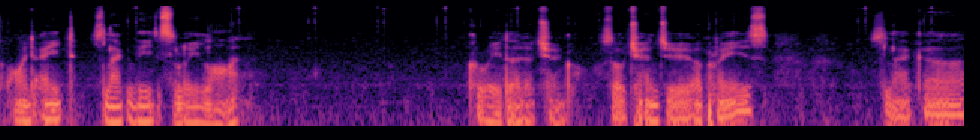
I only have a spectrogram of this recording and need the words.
point eight select these three lines. Create a triangle. So change a place select uh,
